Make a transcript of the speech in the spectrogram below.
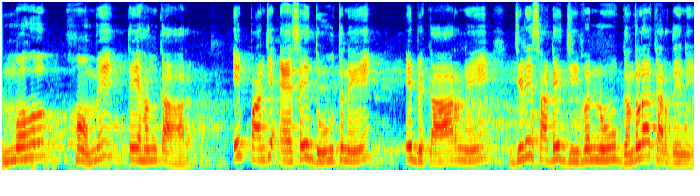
ਮੋਹ, ਹਉਮੈ ਤੇ ਹੰਕਾਰ। ਇਹ ਪੰਜ ਐਸੇ ਦੂਤ ਨੇ, ਇਹ ਵਿਕਾਰ ਨੇ, ਜਿਹੜੇ ਸਾਡੇ ਜੀਵਨ ਨੂੰ ਗੰਧਲਾ ਕਰਦੇ ਨੇ।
